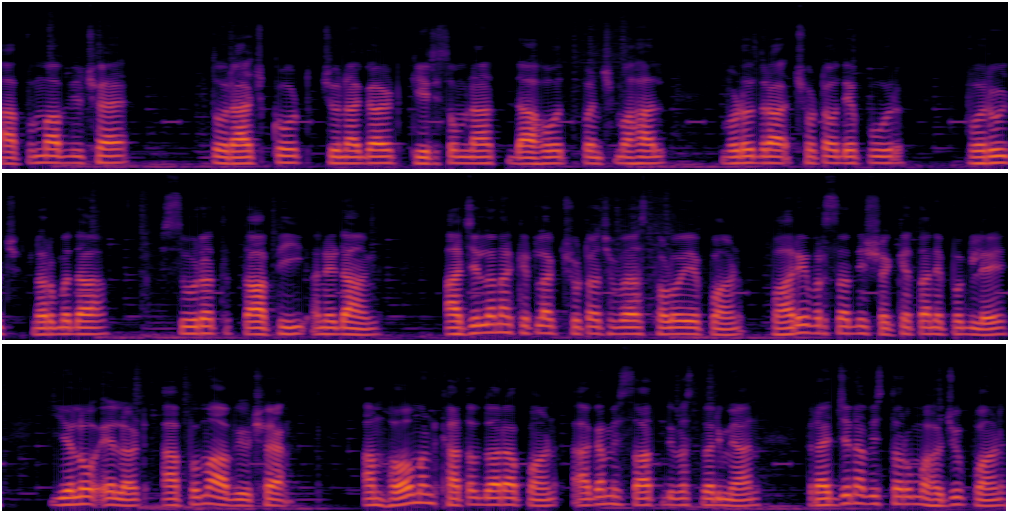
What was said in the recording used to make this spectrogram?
આપવામાં આવ્યું છે. તો રાજકોટ, જૂનાગઢ, ગીર સોમનાથ, દાહોદ, પંચમહાલ, વડોદરા, છોટાઉદેપુર, ભરૂચ, નર્મદા, સુરત, તાપી અને ડાંગ આ જિલ્લાના કેટલાક છૂટાછવાયા સ્થળોએ પણ ભારે વરસાદની શક્યતાને પગલે યલો એલર્ટ આપવામાં આવ્યું છે. આમ હવામાન ખાતા દ્વારા પણ આગામી સાત દિવસ દરમિયાન રાજ્યના વિસ્તારોમાં હજુ પણ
